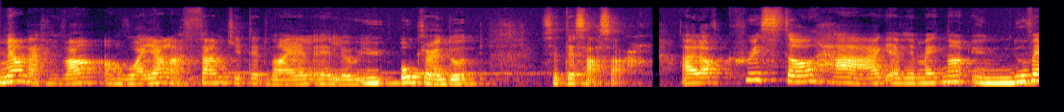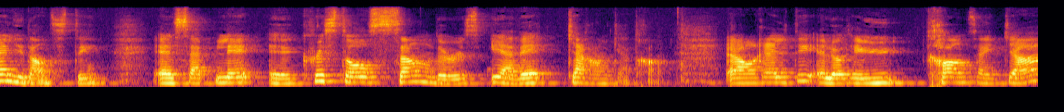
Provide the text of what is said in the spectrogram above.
Mais en arrivant, en voyant la femme qui était devant elle, elle a eu aucun doute, c'était sa sœur. Alors Crystal Hag avait maintenant une nouvelle identité. Elle s'appelait euh, Crystal Saunders et avait 44 ans. en réalité, elle aurait eu 35 ans,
